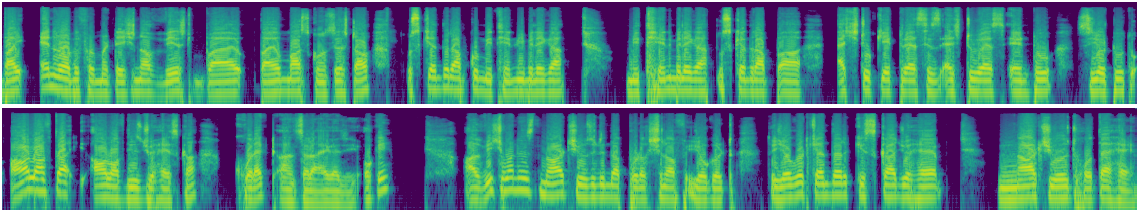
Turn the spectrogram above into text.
by anaerobic fermentation of waste biomass consist of उसके अंदर आपको मीथेन भी मिलेगा। मीथेन मिलेगा, उसके अंदर आप एच टू के traces H two S N two C O two तो all of the all of this जो है इसका करेक्ट आंसर आएगा जी okay okay? Which one is not use in the production of yogurt तो योगर्ट के अंदर किसका जो है नॉट यूज़ होता है?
